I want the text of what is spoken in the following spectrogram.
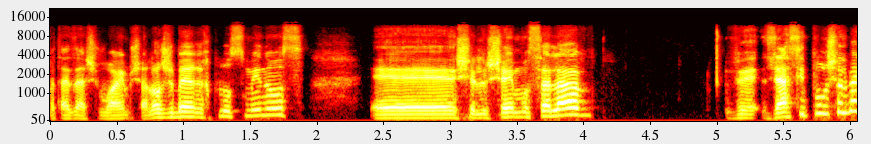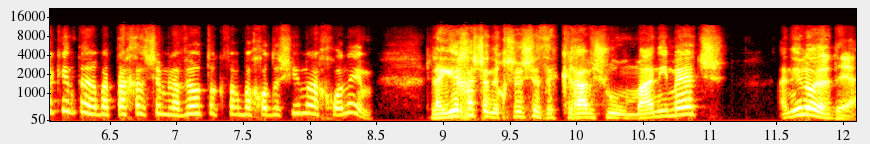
מתי זה היה? שבועיים, שלוש בערך, פלוס מינוס, אה, של שיימוס עליו. וזה הסיפור של מקינטייר בתכלס שמלווה אותו כבר בחודשים האחרונים. להגיד לך שאני חושב שזה קרב שהוא מאני מאץ'? אני לא יודע.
